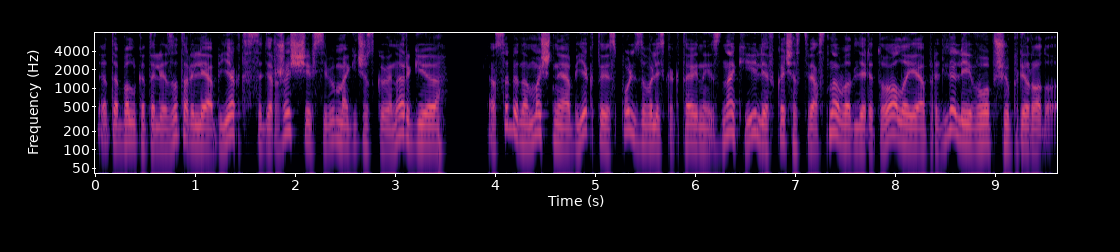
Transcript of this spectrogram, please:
Это был катализатор или объект, содержащий в себе магическую энергию. Особенно мощные объекты использовались как тайные знаки или в качестве основы для ритуала и определяли его общую природу.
